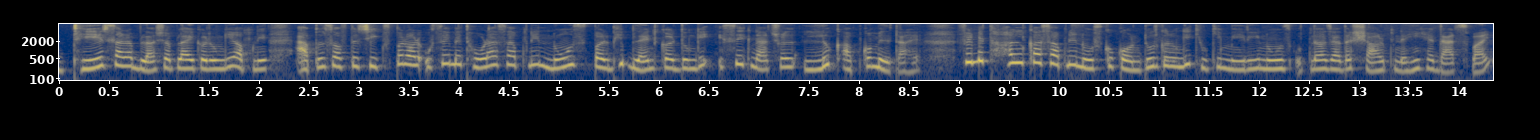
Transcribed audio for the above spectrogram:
ढेर सारा ब्लश अप्लाई करूँगी अपने एप्पल्स ऑफ़ द चीक्स पर और उसे मैं थोड़ा सा अपने नोज़ पर भी ब्लेंड कर दूँगी, इससे एक नेचुरल लुक आपको मिलता है। फिर मैं हल्का सा अपने नोज़ को कॉन्टूर करूँगी, क्योंकि मेरी नोज़ उतना ज़्यादा शार्प नहीं है दैट्स वाई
